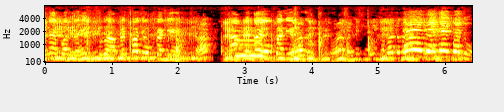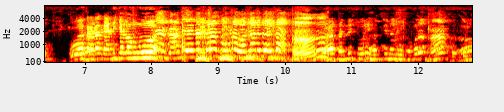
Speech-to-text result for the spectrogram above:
અને પણ નહીં પૂરો આપણે તો એવું કરીએ હા? આપણે તો એવું કરીએ. થોડા ધનની ચોરી ખબર એ બે બે એક બાજુ. ઓ કાકા ગાડી ચલાવું એ ગાડી એને કા કોકને વગાડે બેઠા. હા ધનની ચોરી હતી નહીં ખબર હા હા.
